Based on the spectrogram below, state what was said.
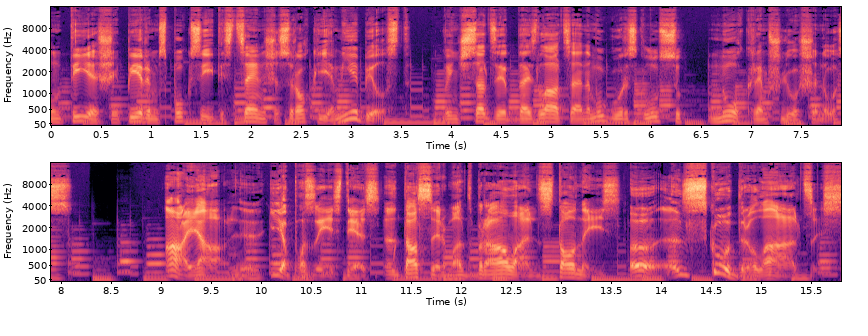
un tieši pirms Puksītis cenšas Rokijam iebilst, viņš sadzird aiz lācēna muguras klusu nokremšļošanos. Ah, jā, iepazīsties, tas ir mans brālēns Tonijs, skudru lācis.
